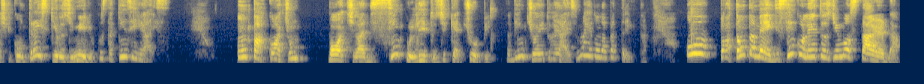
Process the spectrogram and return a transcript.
acho que com 3 quilos de milho, custa 15 reais. Um pacote, um pote lá de 5 litros de ketchup, 28 reais. Vamos arredondar para 30. O potão também de 5 litros de mostarda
